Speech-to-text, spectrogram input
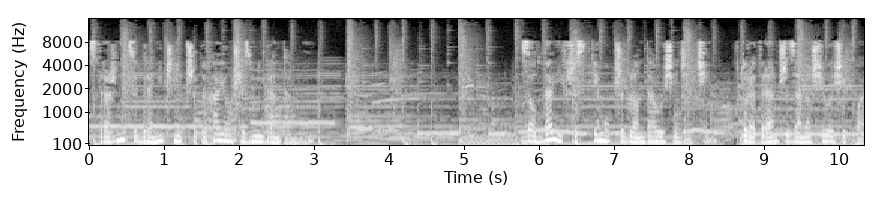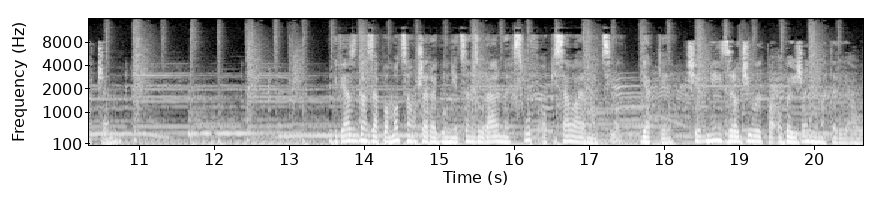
strażnicy graniczni przepychają się z migrantami. Z oddali wszystkiemu przyglądały się dzieci, które wręcz zanosiły się płaczem. Gwiazda za pomocą szeregu niecenzuralnych słów opisała emocje, jakie się w niej zrodziły po obejrzeniu materiału.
